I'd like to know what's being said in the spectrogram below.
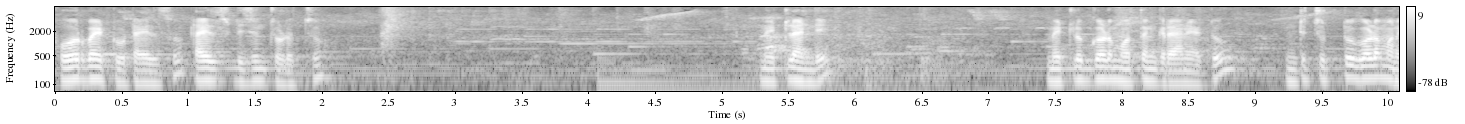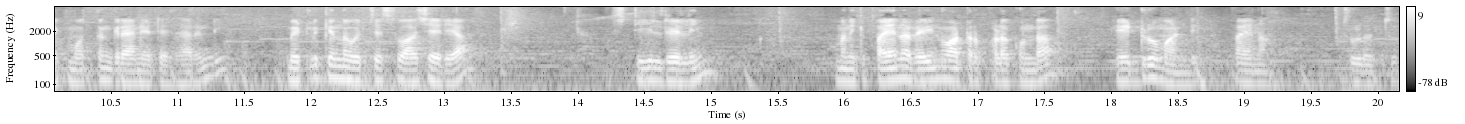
Four by two tiles. Tiles design చూడొచ్చు. మెట్లండి. మెట్లకు కూడా మొత్తం గ్రానైట్. ఇంటి చుట్టూ కూడా మనకి మొత్తం గ్రానైట్ వేసారండి మెట్లు కింద వచ్చేసి వాష్ ఏరియా. స్టీల్ రైలింగ్ మనకి పైన రెయిన్ వాటర్ పడకుండా హెడ్ రూమ్ అండి పైన. చూడొచ్చు.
